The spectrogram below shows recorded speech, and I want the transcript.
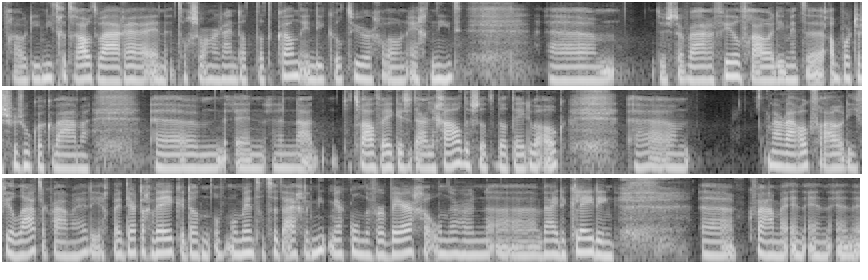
vrouwen die niet getrouwd waren en toch zwanger zijn, dat, dat kan in die cultuur gewoon echt niet. Um, dus er waren veel vrouwen die met uh, abortusverzoeken kwamen. Um, en, en nou, tot twaalf weken is het daar legaal, dus dat, deden we ook. Um, maar er waren ook vrouwen die veel later kwamen, hè, die echt bij 30 weken, dan op het moment dat ze het eigenlijk niet meer konden verbergen onder hun uh, wijde kleding, kwamen en, en, en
